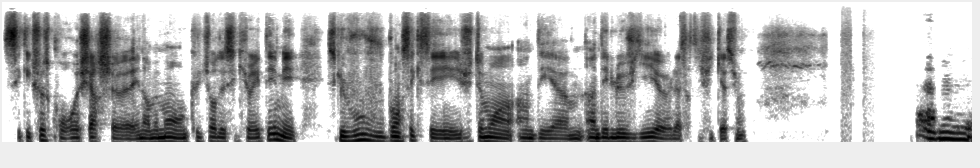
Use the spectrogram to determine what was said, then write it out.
c'est quelque chose qu'on recherche euh, énormément en culture de sécurité, mais est-ce que vous, vous pensez que c'est justement un, euh, un des leviers, la certification? Euh,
